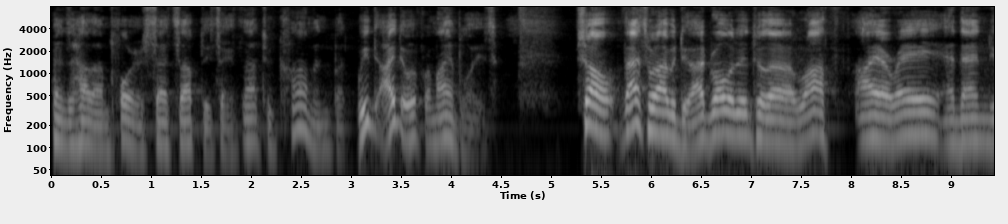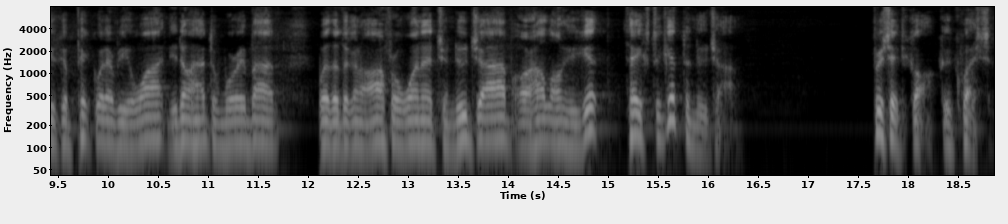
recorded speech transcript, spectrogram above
Depends on how the employer sets up these things. It's not too common, but we I do it for my employees. So that's what I would do. I'd roll it into the Roth IRA, and then you could pick whatever you want. You don't have to worry about whether they're going to offer one at your new job or how long it get, takes to get the new job. Appreciate the call. Good question.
